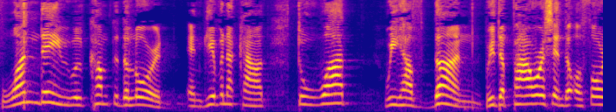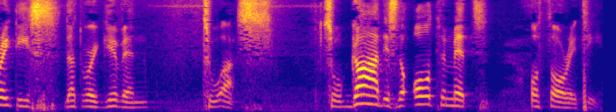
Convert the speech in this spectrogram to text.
One day we will come to the Lord and give an account to what we have done with the powers and the authorities that were given to us. So God is the ultimate authority.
